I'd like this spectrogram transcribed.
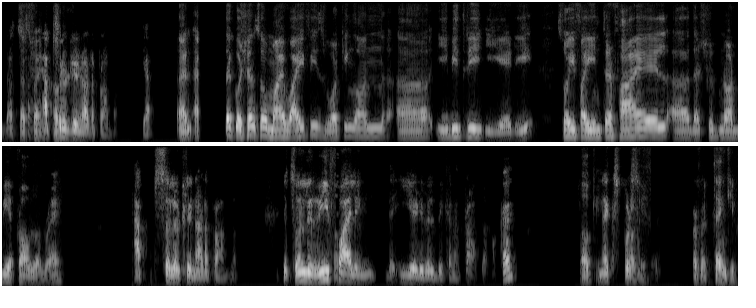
That's, That's fine. fine. Absolutely okay. not a problem. Yeah. And, and the question. So my wife is working on uh, EB3 EAD. So if I interfile, uh, that should not be a problem, right? Absolutely not a problem. It's only refiling okay. the EAD will become a problem. Okay. Okay. Next person. Okay. Perfect. Thank you.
